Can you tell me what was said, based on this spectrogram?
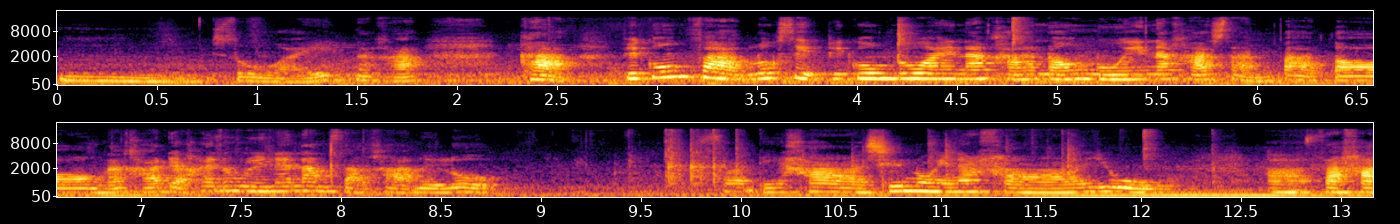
อืม สวยนะคะค่ะพี่กุ้งฝากลูกศิษย์พี่กุ้งด้วยนะคะ น้องนุ้ยนะคะสารป่าตองนะคะ เดี๋ยวให้น้องนุ้ยแนะนำสาขาเลยลูกสวัสดีค่ะ ชื่อนุ้ยนะคะ อยู่อ่าสาขา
